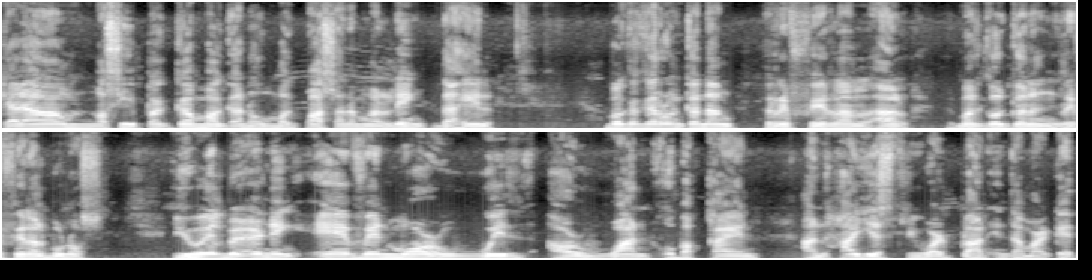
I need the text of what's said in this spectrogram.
kailangan masipag ka mag ano, magpasa ng mga link dahil magkakaroon ka ng referral uh, magkakaroon ka ng referral bonus. You will be earning even more with our one of a kind and highest reward plan in the market.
